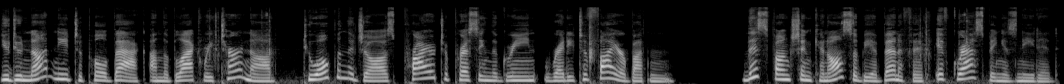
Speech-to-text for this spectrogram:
You do not need to pull back on the black return knob to open the jaws prior to pressing the green Ready to Fire button. This function can also be a benefit if grasping is needed.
